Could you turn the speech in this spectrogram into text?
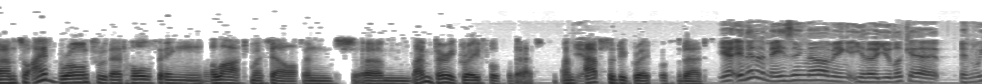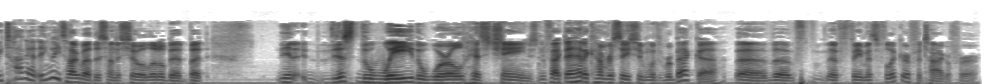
Um, so I've grown through that whole thing a lot myself, and um, I'm very grateful for that. I'm yeah. absolutely grateful for that. Yeah, isn't it amazing though? I mean, you know, you look at and we talk. I think we talk about this on the show a little bit, but you know, just the way the world has changed. In fact, I had a conversation with Rebekka, uh, the, the famous Flickr photographer,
